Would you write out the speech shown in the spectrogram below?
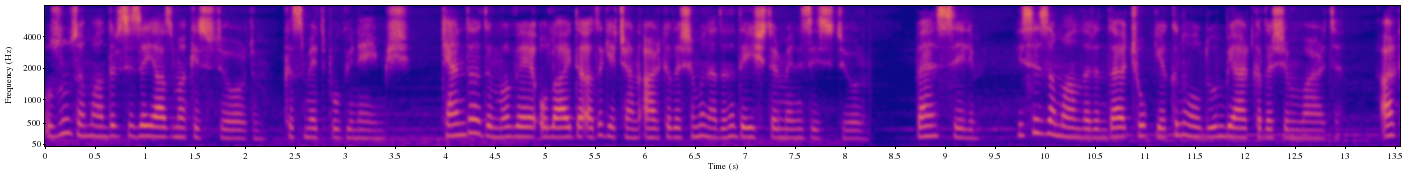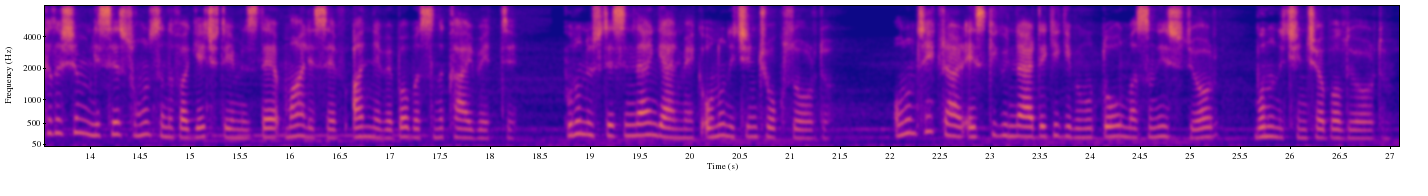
Uzun zamandır size yazmak istiyordum. Kısmet bugüneymiş. Kendi adımı ve olayda adı geçen arkadaşımın adını değiştirmenizi istiyorum. Ben Selim. Lise zamanlarında çok yakın olduğum bir arkadaşım vardı. Arkadaşım lise son sınıfa geçtiğimizde maalesef anne ve babasını kaybetti. Bunun üstesinden gelmek onun için çok zordu. Onun tekrar eski günlerdeki gibi mutlu olmasını istiyor, bunun için çabalıyordum.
